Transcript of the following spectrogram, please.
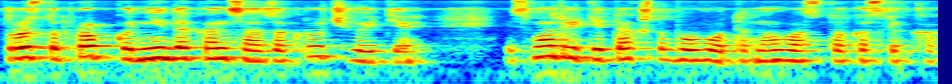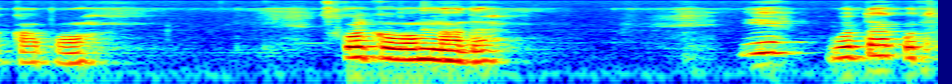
просто пробку не до конца закручиваете и смотрите так, чтобы вот она у вас только слегка капала. Сколько вам надо. И вот так вот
